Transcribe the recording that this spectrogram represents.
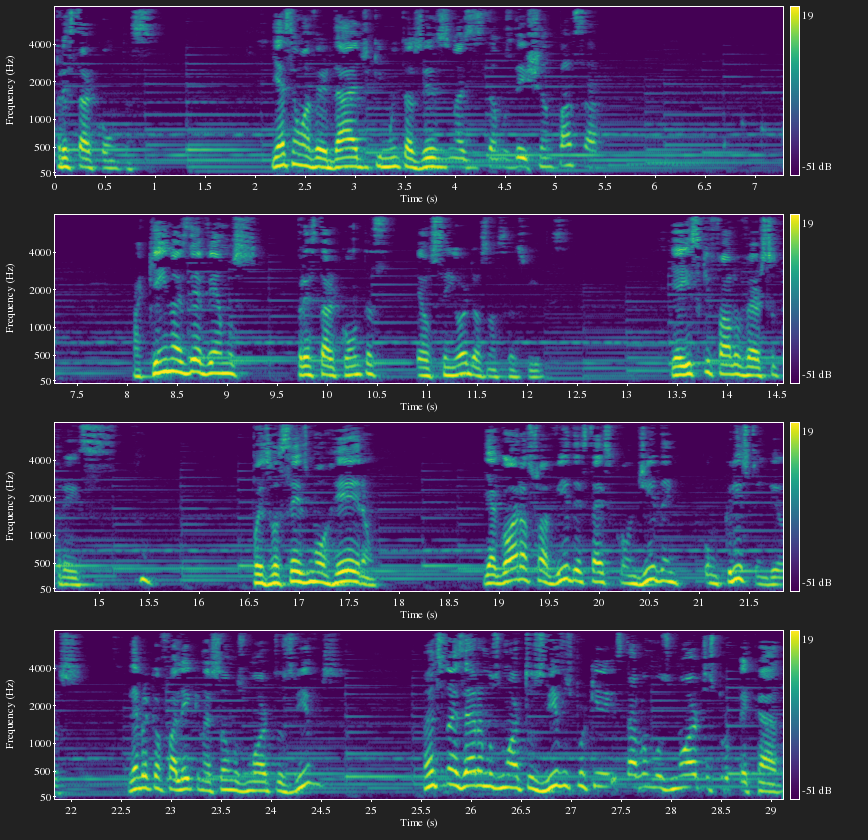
prestar contas. E essa é uma verdade que muitas vezes nós estamos deixando passar. A quem nós devemos prestar contas é o Senhor das nossas vidas. E é isso que fala o verso 3. Pois vocês morreram e agora a sua vida está escondida em, com Cristo em Deus. Lembra que eu falei que nós somos mortos-vivos? Antes nós éramos mortos-vivos porque estávamos mortos para o pecado.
